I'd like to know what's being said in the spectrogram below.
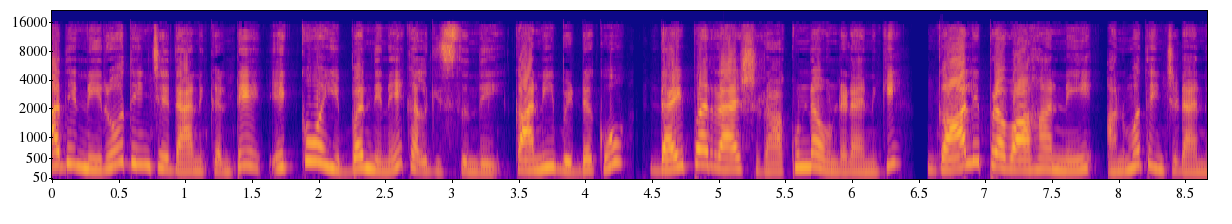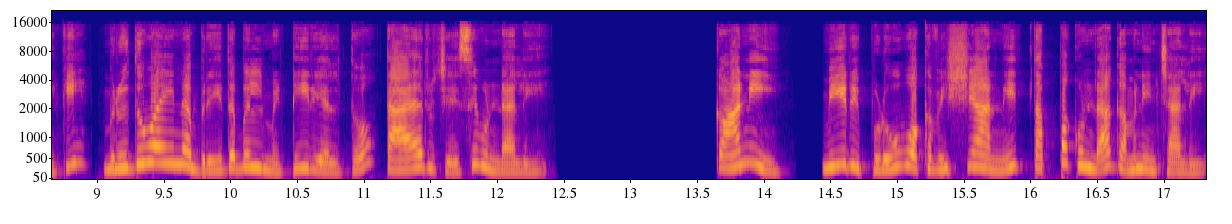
అది నిరోధించే దానికంటే ఎక్కువ ఇబ్బందినే కలిగిస్తుంది. కానీ బిడ్డకు డైపర్ ర్యాష్ రాకుండా ఉండడానికి గాలి ప్రవాహాన్ని అనుమతించడానికి మృదువైన బ్రీదబుల్ మెటీరియల్తో తయారు చేసి ఉండాలి. కానీ మీరిప్పుడు ఒక విషయాన్ని తప్పకుండా గమనించాలి.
